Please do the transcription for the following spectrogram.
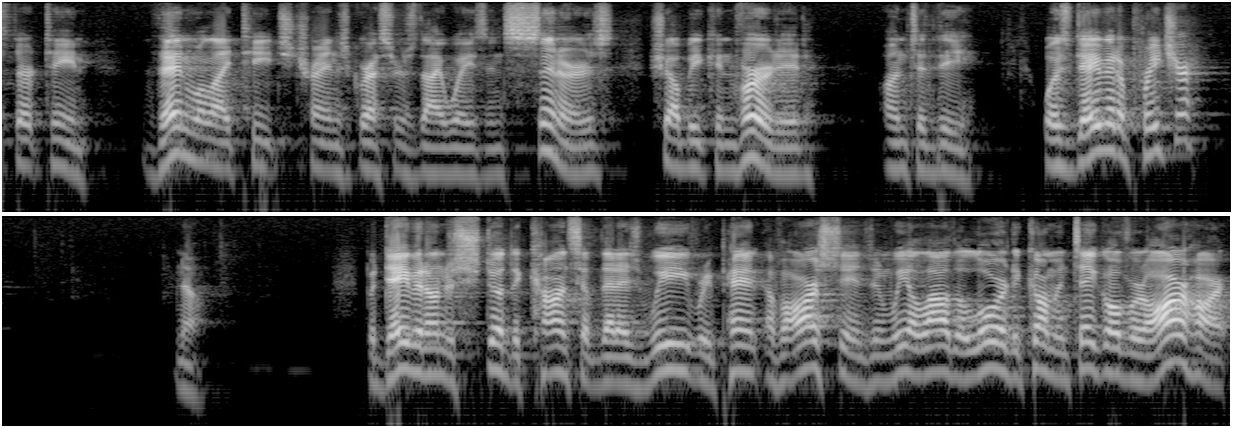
13 then will I teach transgressors thy ways, and sinners shall be converted unto thee. Was David a preacher? No. But David understood the concept that as we repent of our sins and we allow the Lord to come and take over our heart,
